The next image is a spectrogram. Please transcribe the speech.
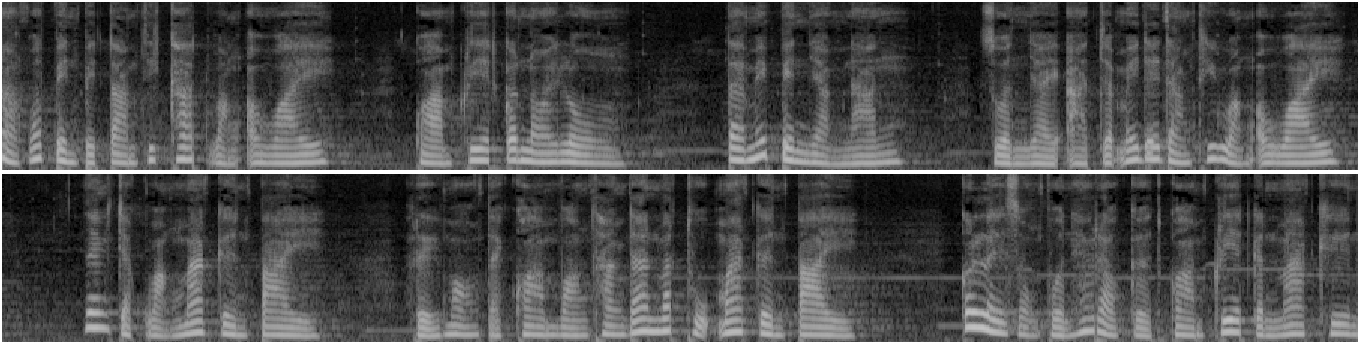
หากว่าเป็นไปตามที่คาดหวังเอาไว้ ความเครียดก็น้อยลง แต่ไม่เป็นอย่างนั้น ส่วนใหญ่อาจจะไม่ได้ดังที่หวังเอาไว้ เนื่องจากหวังมากเกินไป หรือมองแต่ความหวังทางด้านวัตถุมากเกินไป ก็เลยส่งผลให้เราเกิดความเครียดกันมากขึ้น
